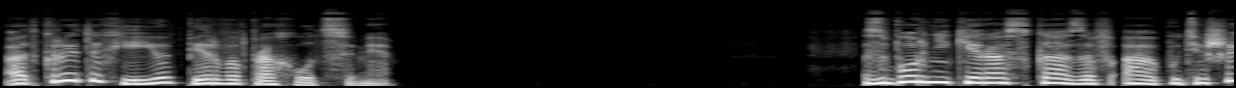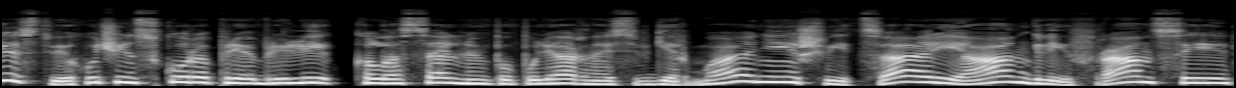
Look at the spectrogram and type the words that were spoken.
открытых ее первопроходцами. Сборники рассказов о путешествиях очень скоро приобрели колоссальную популярность в Германии, Швейцарии, Англии, Франции,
